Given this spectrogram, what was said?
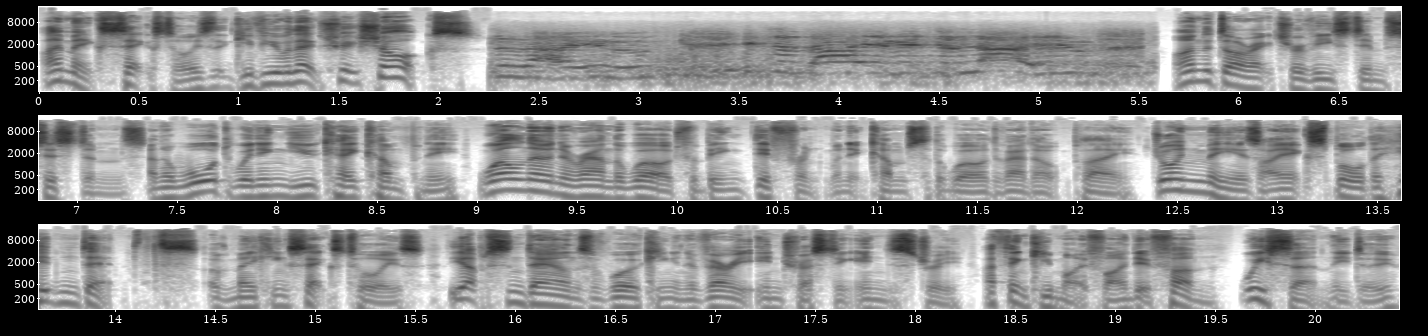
I make sex toys that give you electric shocks. It's alive! It's alive! It's alive! I'm the director of E-Stim Systems, an award winning UK company well known around the world for being different when it comes to the world of adult play. Join me as I explore the hidden depths of making sex toys, the ups and downs of working in a very interesting industry. I think you might find it fun. We certainly do.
